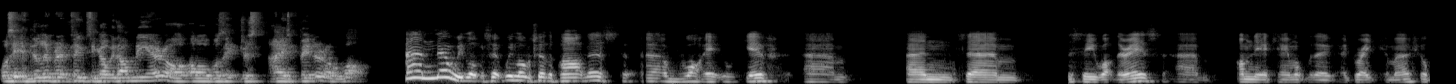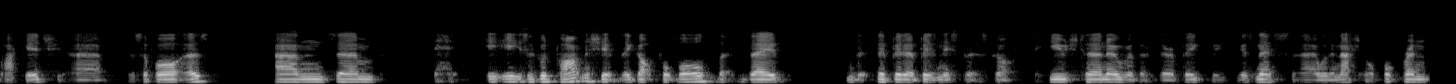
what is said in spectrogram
Was it a deliberate thing to go with Omnia, or, or was it just highest bidder, or what? Um, no, we looked at we looked at the partners, uh, what it would give, um, and um, to see what there is. Um, Omnia came up with a, a great commercial package uh, to support us, and um, it, it's a good partnership. They got football. They they've been a business that's got huge turnover. They're, they're a big big business uh, with a national footprint,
